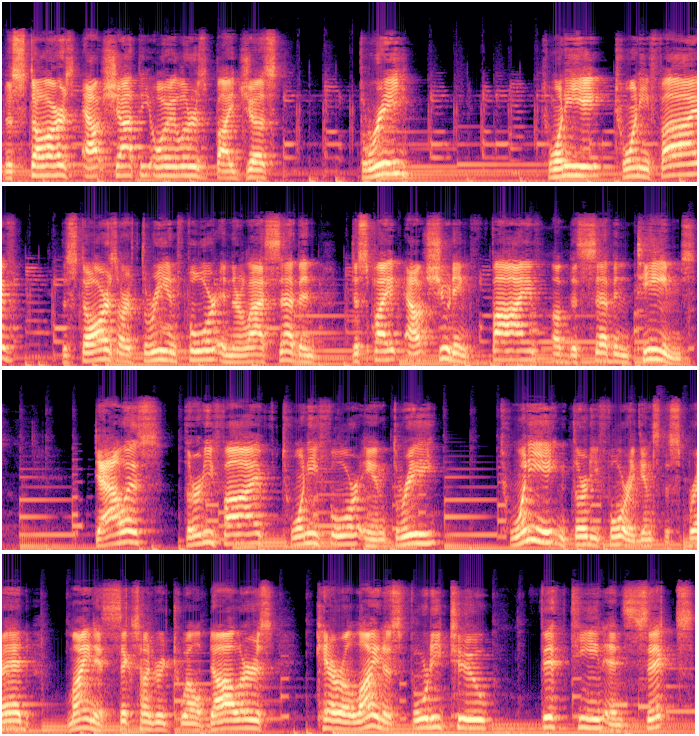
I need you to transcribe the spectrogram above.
The Stars outshot the Oilers by just three 28 25. The Stars are 3 and 4 in their last 7 despite outshooting 5 of the 7 teams. Dallas 35 24 and 3, 28 and 34 against the spread, minus $612. Carolina's 42 15 and 6,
